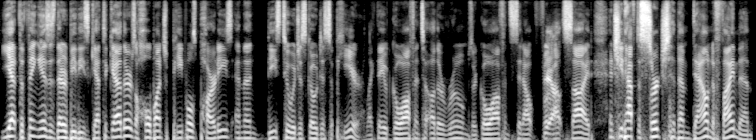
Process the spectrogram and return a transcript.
yet the thing is, is there would be these get-togethers, a whole bunch of people's parties, and then these two would just go disappear. Like they would go off into other rooms or go off and sit out for Yeah. outside, and she'd have to search them down to find them.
